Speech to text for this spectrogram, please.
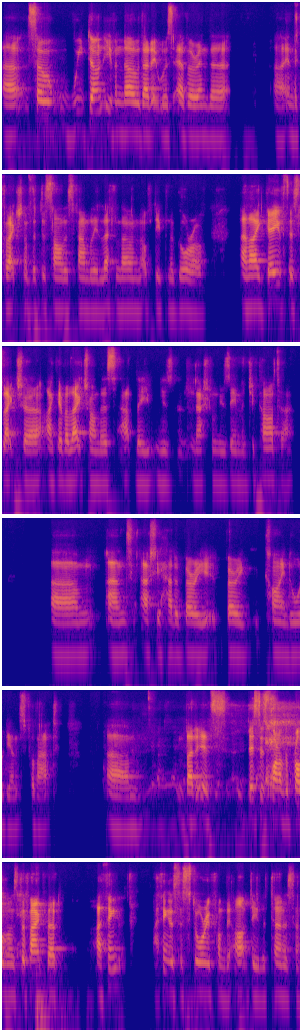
Uh, so we don't even know that it was ever in the uh, in the collection of the De Salis family, let alone of Diponegoro. And I gave this lecture, I gave a lecture on this at the Muse National Museum in Jakarta um, and actually had a very, very kind audience for that. Um, but it's this is one of the problems, the fact that I think I think it's a story from the art dealer Turnison,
